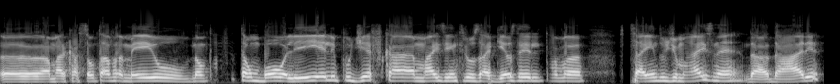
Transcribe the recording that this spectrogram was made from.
uh, a marcação tava meio, não tava tão boa ali, ele podia ficar mais entre os zagueiros, ele tava saindo demais, né, da, da área,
